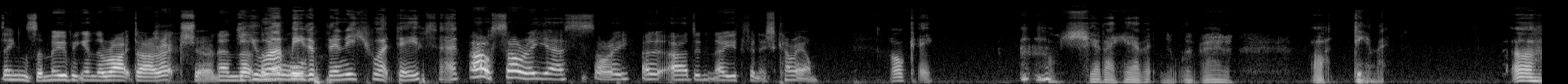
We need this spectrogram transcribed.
things are moving in the right direction. And do you want more... me to finish what Dave said? Oh, sorry. Yes, sorry. I, I didn't know you'd finished. Carry on. Okay. oh shit! I had it and it went right. Oh damn it. Uh.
